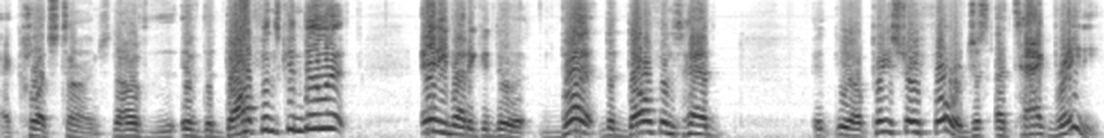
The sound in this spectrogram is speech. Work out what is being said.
at clutch times. Now, if the, if the Dolphins can do it, anybody can do it. But the Dolphins had it, you know, pretty straightforward. Just attack Brady.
